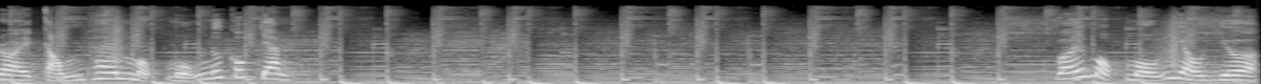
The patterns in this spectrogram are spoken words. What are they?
Rồi cộng thêm một muỗng nước cốt chanh. Với một muỗng dầu dừa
